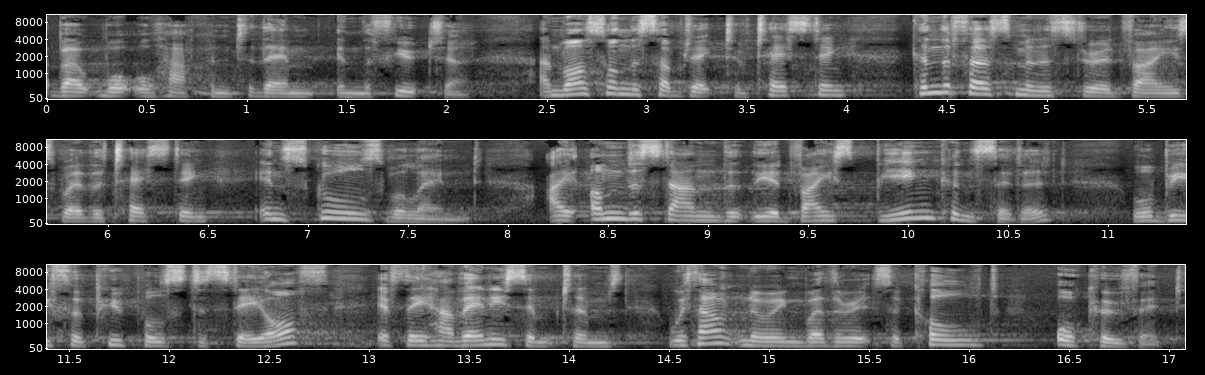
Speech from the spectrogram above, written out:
about what will happen to them in the future? And whilst on the subject of testing, Can the First Minister advise whether testing in schools will end? I understand that the advice being considered will be for pupils to stay off if they have any symptoms without knowing whether it's a cold or COVID.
